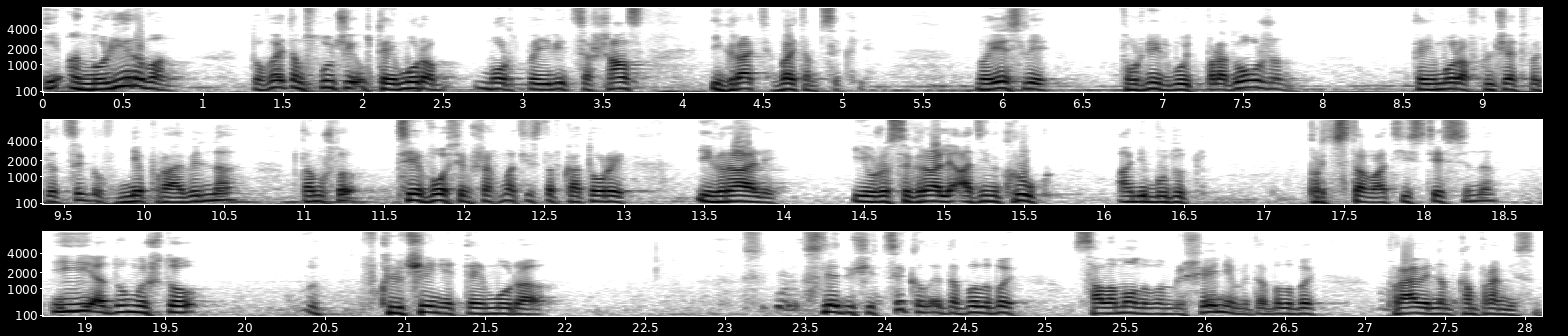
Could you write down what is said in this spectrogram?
и аннулирован, то в этом случае у Теймура может появиться шанс играть в этом цикле. Но если турнир будет продолжен, Теймура включать в этот цикл неправильно, потому что те восемь шахматистов, которые играли и уже сыграли один круг, они будут протестовать, естественно. И я думаю, что включение Теймура в следующий цикл, это было бы Соломоновым решением, это было бы правильным компромиссом.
